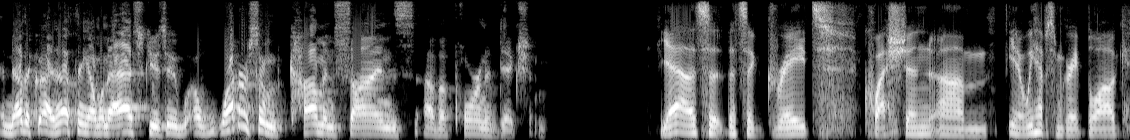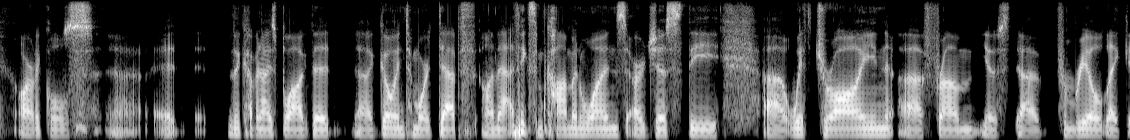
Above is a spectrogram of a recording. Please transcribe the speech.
another another thing I want to ask you is, uh, what are some common signs of a porn addiction? Yeah, that's a that's a great question. Um, you know, we have some great blog articles uh, at, at, the Covenant blog that uh, go into more depth on that. I think some common ones are just the uh, withdrawing uh, from you know uh, from real like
